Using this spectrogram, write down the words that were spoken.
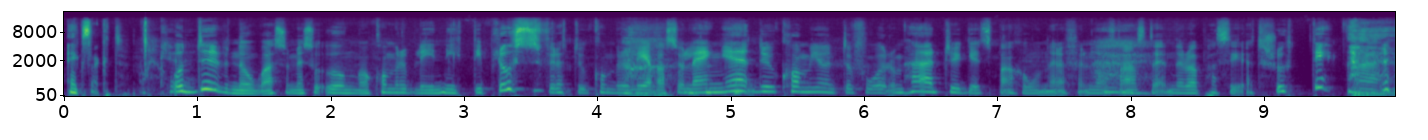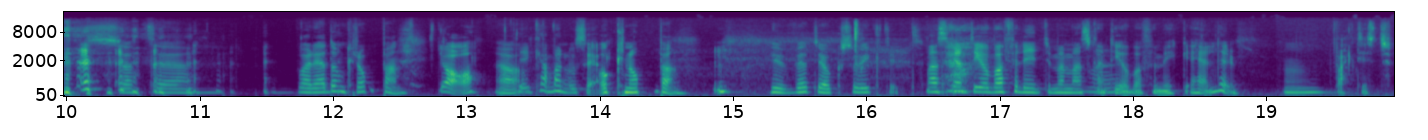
Exakt. Okay. Och du Noah, som är så ung och kommer att bli 90 plus, för att du kommer att leva så länge, du kommer ju inte att få de här trygghetspensionerna för någonstans där, när du har passerat 70. Nej, så att... Eh, var rädd om kroppen. Ja, ja, det kan man nog säga. Och knoppen. Huvudet är också viktigt. Man ska inte jobba för lite, men man ska Nej. inte jobba för mycket heller. Mm. Faktiskt.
